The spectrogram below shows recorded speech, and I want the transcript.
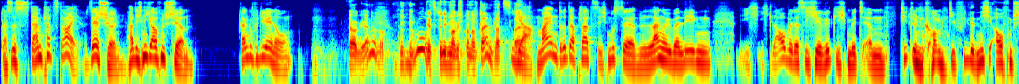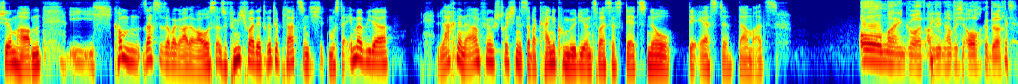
Das ist dein Platz drei. Sehr schön. Hatte ich nicht auf dem Schirm. Danke für die Erinnerung. Ja, gerne doch. Gut. Jetzt bin ich mal gespannt auf deinen Platz. Drei. Ja, mein dritter Platz. Ich musste lange überlegen. Ich, ich glaube, dass ich hier wirklich mit ähm, Titeln komme, die viele nicht auf dem Schirm haben. Ich komme, sag's jetzt aber gerade raus. Also für mich war der dritte Platz und ich muss da immer wieder lachen, in Anführungsstrichen. Ist aber keine Komödie und zwar ist das Dead Snow, der erste damals. Oh mein Gott, an den habe ich auch gedacht.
